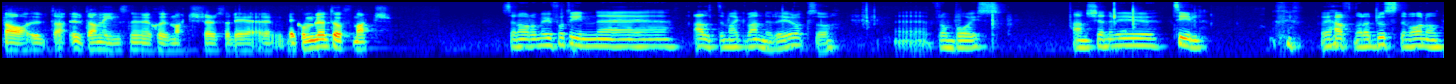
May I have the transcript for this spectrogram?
ja, utan, utan vinst nu i sju matcher. Så det, det kommer bli en tuff match. Sen har de ju fått in eh, Altemark Wanneryd också. Eh, från Boys. Han känner vi ju till. har haft några duster med honom.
